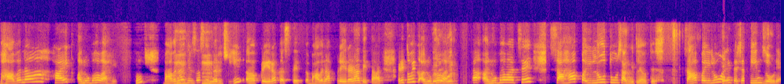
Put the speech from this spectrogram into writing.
भावना हा एक अनुभव आहे. भावना गिव्स अस एनर्जी प्रेरक असते. भावना प्रेरणा देतात. आणि तो एक अनुभव आहे. त्या अनुभवाचे सहा पैलू तू सांगितले होतेस. सहा पैलू आणि त्याच्या तीन जोड्या.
